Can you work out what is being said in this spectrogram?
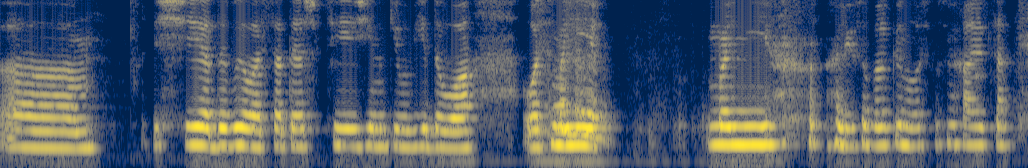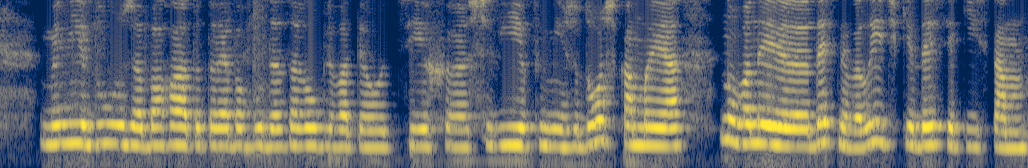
Е, Ще дивилася теж в цієї жінки у відео. Ось мені, мені Аліса перекинулась, посміхається. Мені дуже багато треба буде зароблювати оцих е, швів між дошками. Ну, вони десь невеличкі, десь якісь там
